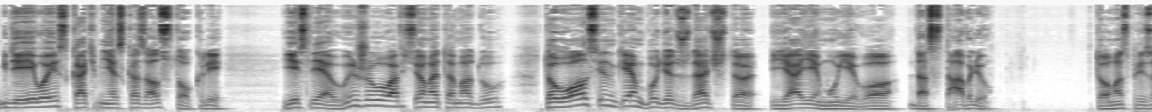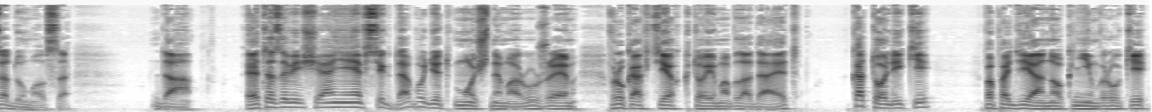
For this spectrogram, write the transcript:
Где его искать, мне сказал Стокли. Если я выживу во всем этом аду, то Уолсингем будет ждать, что я ему его доставлю. Томас призадумался. Да, это завещание всегда будет мощным оружием в руках тех, кто им обладает. Католики, попади оно к ним в руки,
